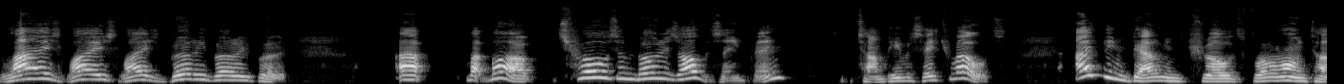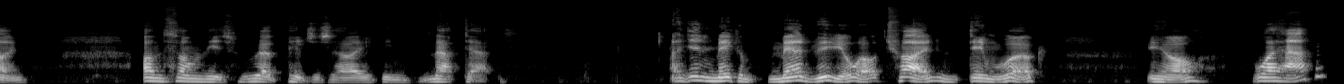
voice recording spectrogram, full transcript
lies, lies, lies, bully, bully, bully. Uh, but Bob, trolls and bullies are the same thing. Some people say trolls. I've been battling trolls for a long time on some of these web pages that I've been laughed at. I didn't make a mad video, well, I tried, it didn't work. You know, what happened?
